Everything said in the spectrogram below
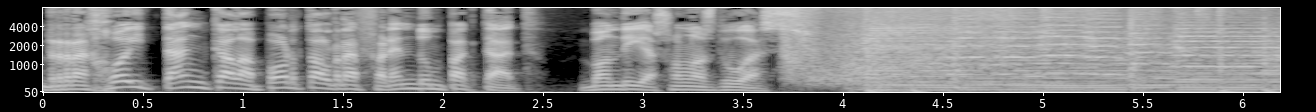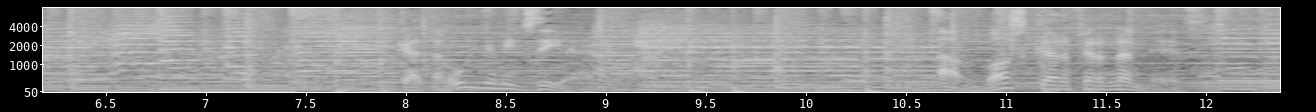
Rajoy tanca la porta al referèndum pactat. Bon dia, són les dues. Catalunya migdia. Amb Òscar Fernández.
